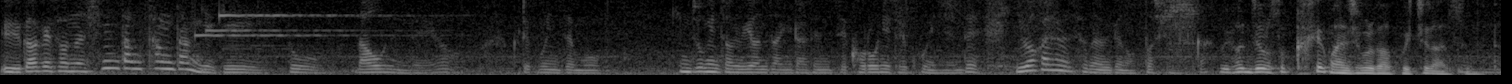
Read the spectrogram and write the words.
일각에서는 신당 창당 얘기도 나오는데요. 그리고 이제 뭐 김종인 전 위원장이라든지 거론이 되고 있는데 이와 관련해서는 의견 어떠십니까? 현재로서 크게 관심을 갖고 있지는 않습니다.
